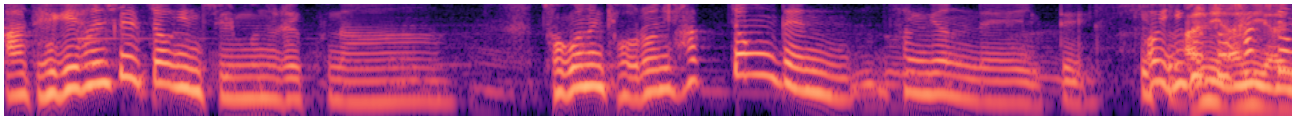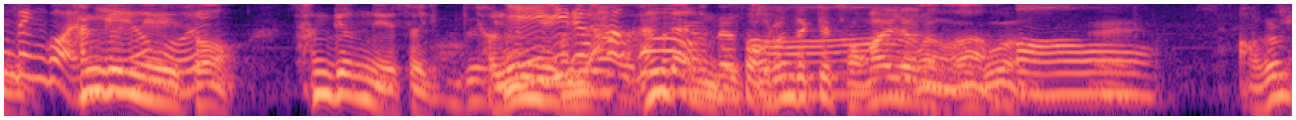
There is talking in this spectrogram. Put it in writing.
아 되게 현실적인 질문을 했구나. 저거는 결혼이 확정된 상견례일 때. 어, 이것도 확정된 거 아니에요, 상견례에서 상견례에서 결혼 얘기를 하고 한다는 거지. 어른들께 정하려는 어, 어. 거고. 어. 네. 아 그럼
